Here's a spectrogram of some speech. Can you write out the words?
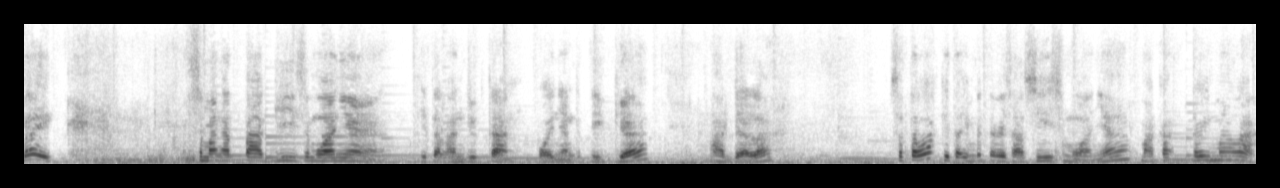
Baik, semangat pagi semuanya. Kita lanjutkan. Poin yang ketiga adalah setelah kita inventarisasi semuanya, maka terimalah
